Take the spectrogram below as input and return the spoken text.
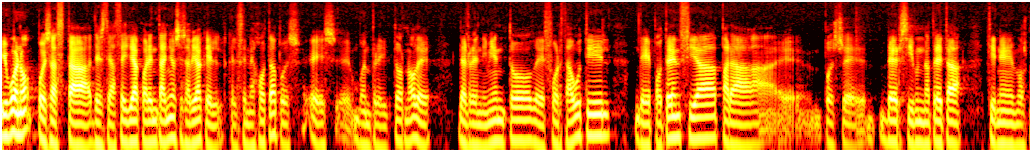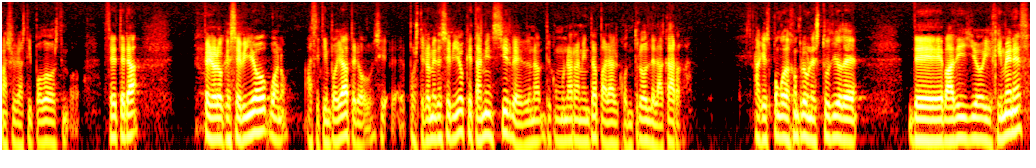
Y bueno, pues hasta desde hace ya 40 años se sabía que el, CMJ pues, es eh, un buen predictor ¿no? de, del rendimiento, de fuerza útil, de potencia, para eh, pues, eh, ver si un atleta tiene más fibras tipo 2, etcétera. Pero lo que se vio, bueno, hace tiempo ya, pero posteriormente se vio que también sirve como una herramienta para el control de la carga. Aquí os pongo de ejemplo un estudio de, de Vadillo y Jiménez,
